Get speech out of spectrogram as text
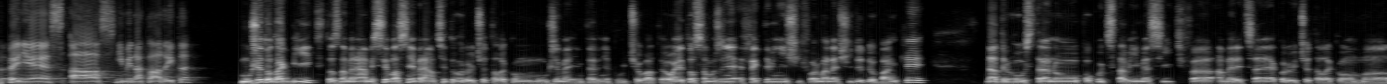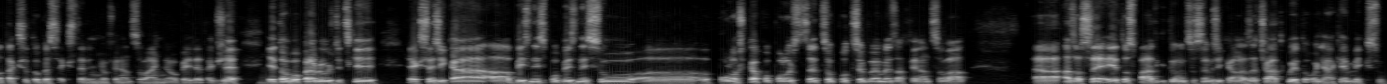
peněz a s nimi nakládejte? Může to tak být, to znamená, my si vlastně v rámci toho Deutsche Telekomu můžeme interně půjčovat. Jo? Je to samozřejmě efektivnější forma, než jít do banky, na druhou stranu, pokud stavíme síť v Americe jako Deutsche Telekom, tak se to bez externího financování neobejde. Takže hmm. je to opravdu vždycky, jak se říká, business po biznisu, položka po položce, co potřebujeme zafinancovat. A zase je to zpátky k tomu, co jsem říkal na začátku, je to o nějakém mixu.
